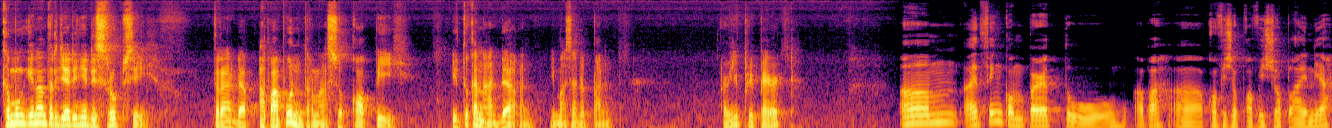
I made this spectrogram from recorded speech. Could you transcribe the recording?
Kemungkinan terjadinya disrupsi terhadap apa pun termasuk kopi itu kan ada kan di masa depan. Are you prepared? Um, I think compared to apa uh, coffee shop coffee shop lain ya,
